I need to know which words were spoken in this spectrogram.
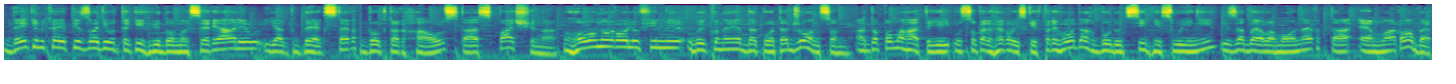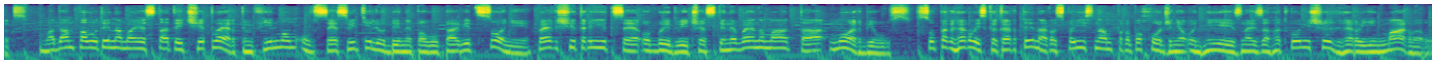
декілька епізодів таких відомих серіалів, як Декстер, Доктор Хаус та Спадщина. Головну роль у фільмі виконує Дакота Джонсон, а допомагати їй у супергеройських пригодах будуть Сідні Суїні, Ізабела Монер та Емма Робертс. Мадам Павутина має стати четвертим фільмом у всесвіті людини Павука від Sony. Перші три це обидві частини Венома та Морбіус. Супергеройська картина розповість нам про походження однієї з найзагадковіших героїнь Марвел.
